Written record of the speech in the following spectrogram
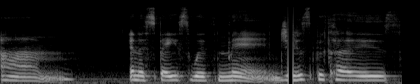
um in a space with men just because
